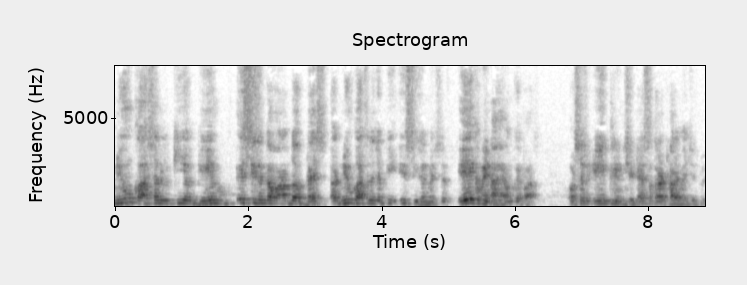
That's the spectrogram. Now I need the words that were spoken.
न्यू कासल की गेम इस सीज़न का वन ऑफ़ द बेस्ट और न्यू कासल जबकि इस सीज़न में सिर्फ़ एक विन आया उनके पास और सिर्फ़ एक क्लीन शीट है सत्रह अठारह मैचेस में।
